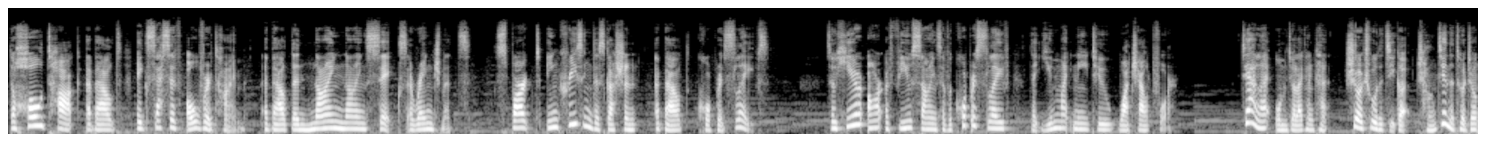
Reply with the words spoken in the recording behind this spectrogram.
the whole talk about excessive overtime, about the 996 arrangements, sparked increasing discussion about corporate slaves. So here are a few signs of a corporate slave that you might need to watch out for. 接下来我们就来看看社畜的几个常见的特征。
